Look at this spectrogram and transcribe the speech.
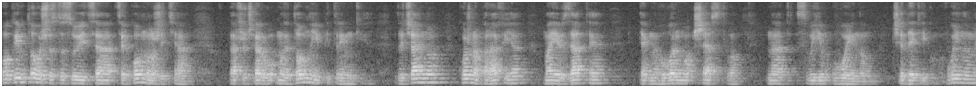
Окрім того, що стосується церковного життя, в першу чергу молитовної підтримки, звичайно, кожна парафія має взяти, як ми говоримо, шефство над своїм воїном чи декількома воїнами,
